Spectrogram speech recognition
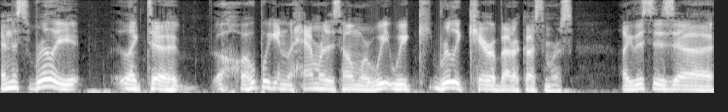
And this really, like, to I hope we can hammer this home where we, we really care about our customers. Like, this is, uh,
